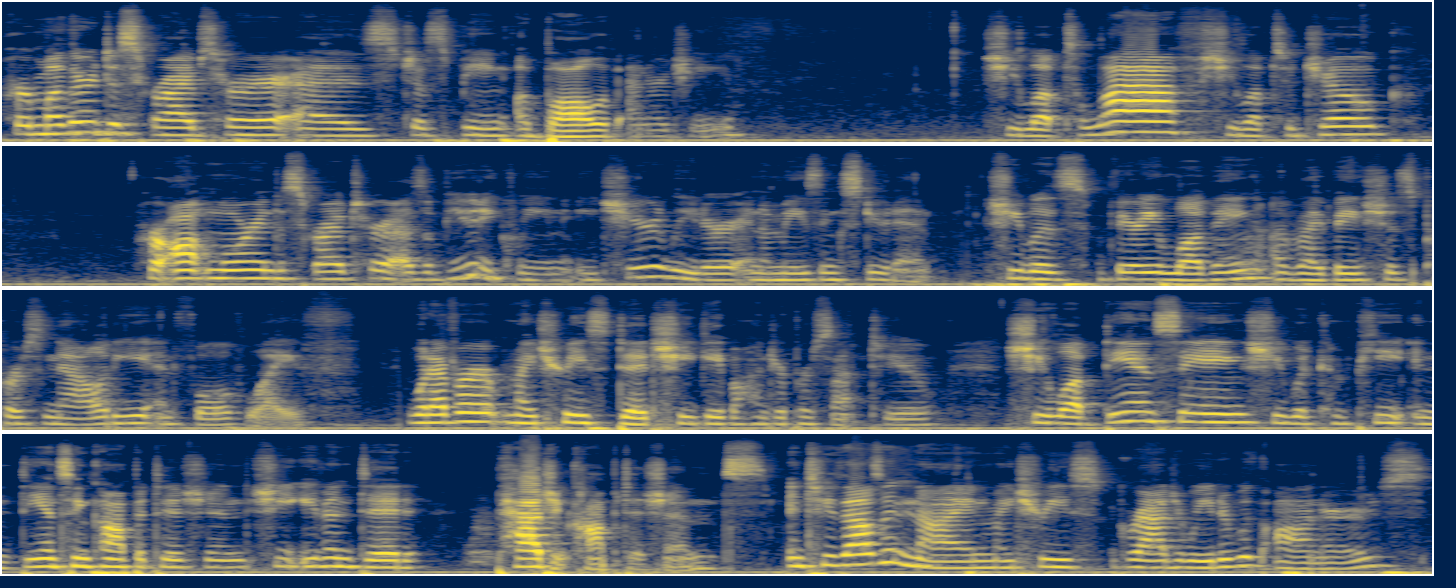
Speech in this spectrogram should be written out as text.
Her mother describes her as just being a ball of energy. She loved to laugh, she loved to joke. Her Aunt Lauren described her as a beauty queen, a cheerleader, an amazing student. She was very loving, a vivacious personality, and full of life. Whatever Mitrice did, she gave 100% to. She loved dancing. She would compete in dancing competitions, She even did pageant competitions. In 2009, Mitrice graduated with honors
